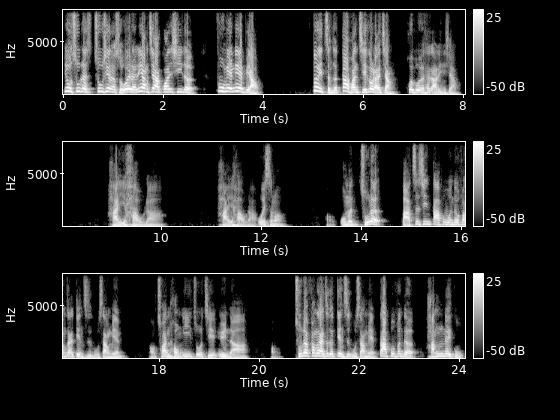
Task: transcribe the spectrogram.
又出了出现了所谓的量价关系的。负面列表对整个大盘结构来讲，会不会有太大的影响？还好啦，还好啦。为什么？哦，我们除了把资金大部分都放在电子股上面，哦，穿红衣做捷运啊，除了放在这个电子股上面，大部分的航运类股，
